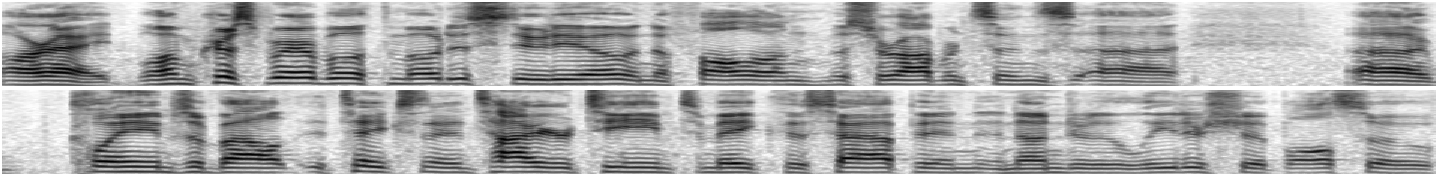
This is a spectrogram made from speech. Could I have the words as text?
All right. Well, I'm Chris Baribeau with Modus Studio, and to follow on Mr. Robertson's uh, uh, claims about it takes an entire team to make this happen, and under the leadership also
